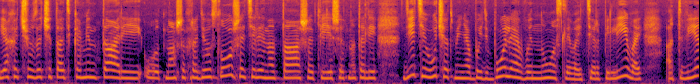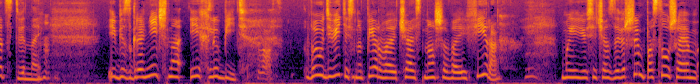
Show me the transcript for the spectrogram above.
Я хочу зачитать комментарий от наших радиослушателей. Наташа пишет, Натали, дети учат меня быть более выносливой, терпеливой, ответственной. Mm-hmm и безгранично их любить. Класс. Вы удивитесь, но первая часть нашего эфира, мы ее сейчас завершим, послушаем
